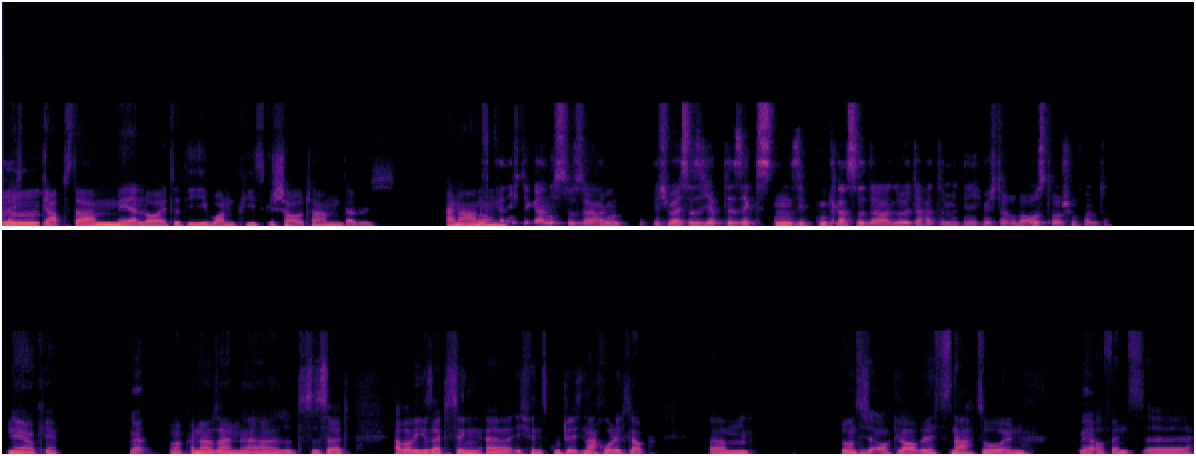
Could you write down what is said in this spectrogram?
Vielleicht Mm, gab es da mehr Leute, die One Piece geschaut haben, dadurch, keine Das kann Ahnung. ich dir gar nicht so sagen. Ich weiß, dass ich ab der sechsten, siebten Klasse da Leute hatte, mit denen ich mich darüber austauschen konnte. Ja, okay. Ja. Aber kann auch sein, ne? Also das ist halt, Aber wie gesagt, deswegen, äh, ich finde es gut, dass ich nachhole. Ich glaube, ähm, lohnt sich auch, glaube ich, es nachzuholen. Ja, Auch wenn es äh, ein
